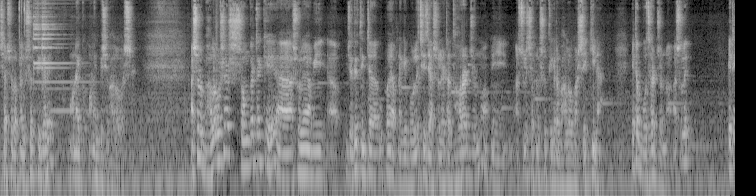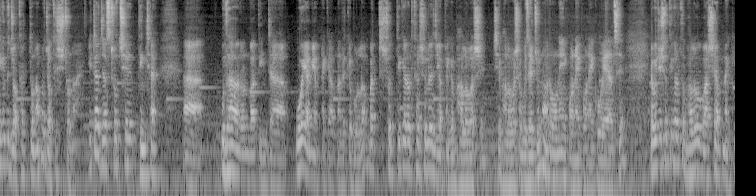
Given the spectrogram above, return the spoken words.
সে আসলে আপনাকে সত্যিকারে অনেক অনেক বেশি ভালোবাসে। আসলে ভালোবাসার সংজ্ঞাটাকে আসলে আমি যদি তিনটা উপায় আপনাকে বলেছি যে আসলে এটা ধরার জন্য আপনি আসলে সে আপনাকে সত্যিকার ভালোবাসে কি না এটা বোঝার জন্য। আসলে এটা কিন্তু যথার্থ না বা যথেষ্ট না। এটা জাস্ট হচ্ছে তিনটা উদাহরণ বা তিনটা ওয়ে আমি আপনাকে আপনাদেরকে বললাম বাট সত্যিকার অর্থে আসলে যে আপনাকে ভালোবাসে, সে ভালোবাসা বোঝার জন্য আরও অনেক অনেক অনেক ওয়ে আছে। এবং যে সত্যিকার অর্থে ভালোবাসে আপনাকে,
